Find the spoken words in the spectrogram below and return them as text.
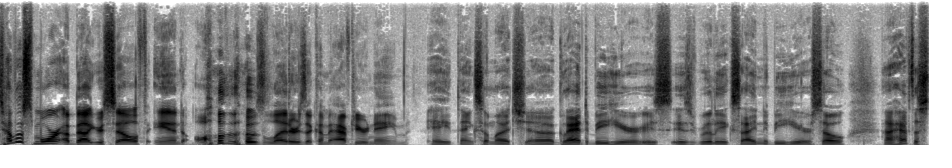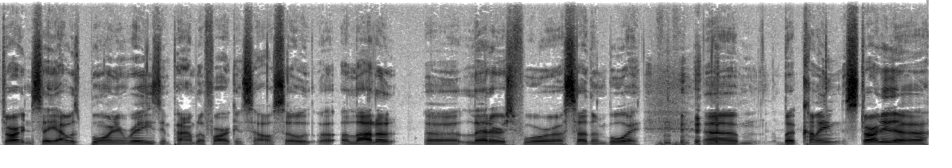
tell us more about yourself and all of those letters that come after your name. Hey, thanks so much. Uh, glad to be here. It's, it's really exciting to be here. So I have to start and say I was born and raised in Pine Bluff, Arkansas. So a, a lot of uh, letters for a Southern boy. um, but coming started uh,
